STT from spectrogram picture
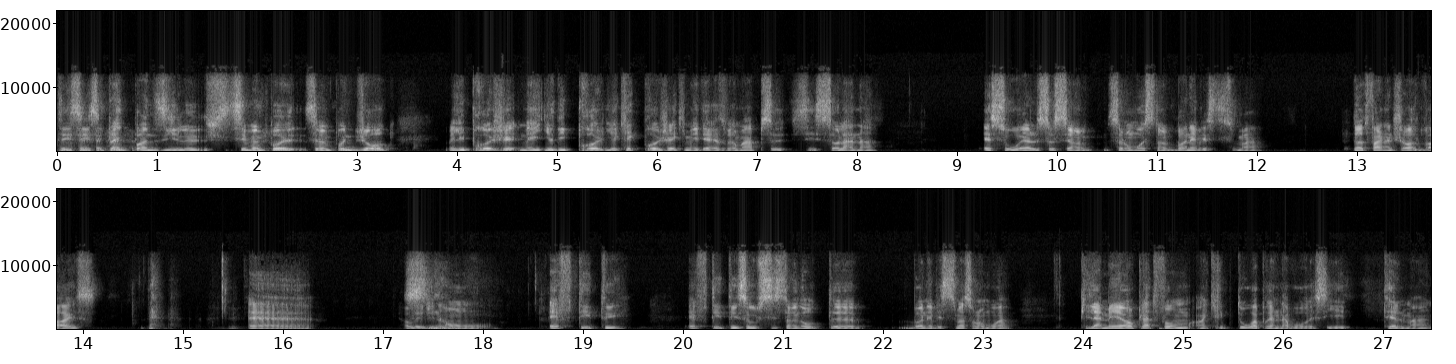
c'est plein de Ponzi. C'est même, pas, même pas une joke, mais les projets, mais il y a, des il y a quelques projets qui m'intéressent vraiment, puis c'est Solana. SOL, ça, c'est un, selon moi, c'est un bon investissement. Not financial advice. Euh, sinon, FTT. FTT, ça aussi, c'est un autre euh, bon investissement, selon moi. Puis la meilleure plateforme en crypto, après en avoir essayé tellement,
